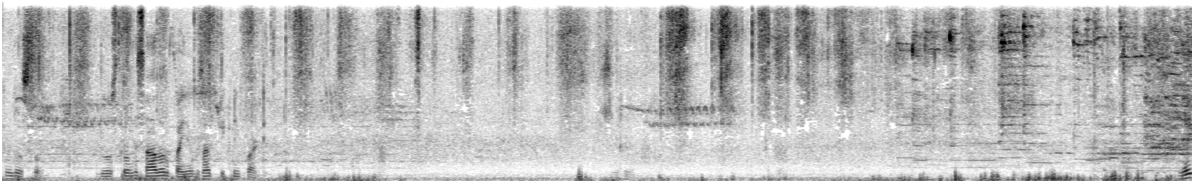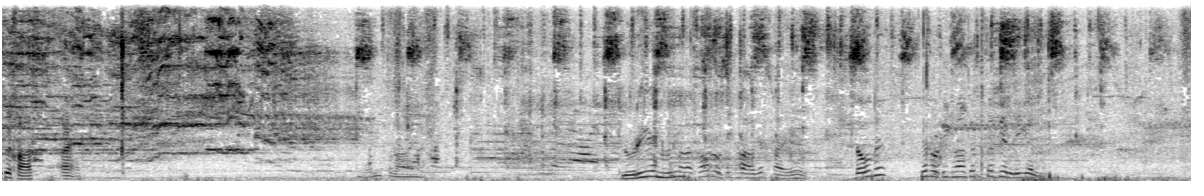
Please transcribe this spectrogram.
वालेकुम दोस्तों। दोस्तों के साथ और भाइयों के साथ पिकनिक पार्टी नहीं कोई ख़ास नूरी है नूरी। रोटी खा के खाए। दोगे फिर रोटी खा के तो दिल नहीं करना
